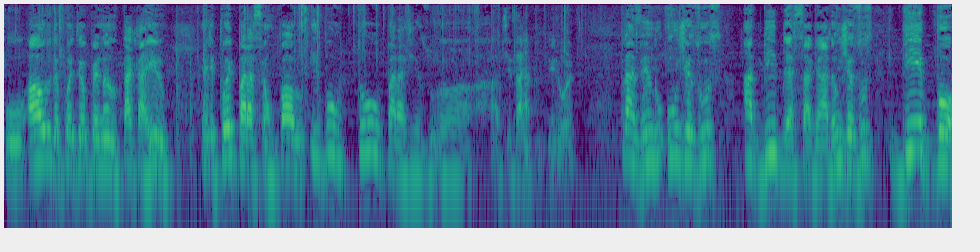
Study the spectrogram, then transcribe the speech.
o Auro, depois tem o Fernando Takahiro, ele foi para São Paulo e voltou para Jesus, a cidade do interior, trazendo um Jesus, a Bíblia Sagrada, um Jesus vivo.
